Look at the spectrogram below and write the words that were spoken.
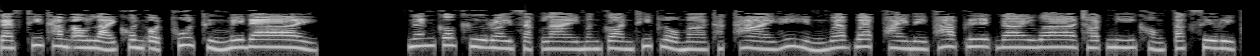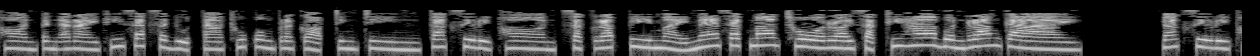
กัสที่ทำเอาหลายคนอดพูดถึงไม่ได้ นั่นก็คือรอยสักลายมังกรที่โผล่มาทักทายให้เห็นแวบๆภายในภาพเรียกได้ว่าช็อตนี้ของตักสิริพรเป็นอะไรที่แซ่บสะดุดตาทุกองค์ประกอบจริงๆ ตักสิริพรสักรับปีใหม่แม่แซ่บมากโชว์รอยสักที่5บนร่างกายตักสิริพ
